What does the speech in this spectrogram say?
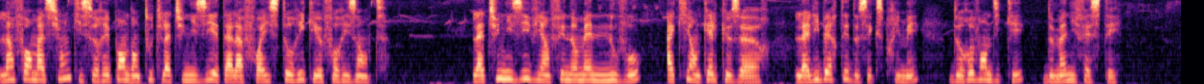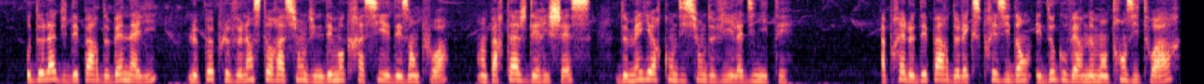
l'information qui se répand dans toute la Tunisie est à la fois historique et euphorisante. La Tunisie vit un phénomène nouveau, acquis en quelques heures, la liberté de s'exprimer, de revendiquer, de manifester. Au-delà du départ de Ben Ali, le peuple veut l'instauration d'une démocratie et des emplois, un partage des richesses, de meilleures conditions de vie et la dignité. Après le départ de l'ex-président et deux gouvernements transitoires,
